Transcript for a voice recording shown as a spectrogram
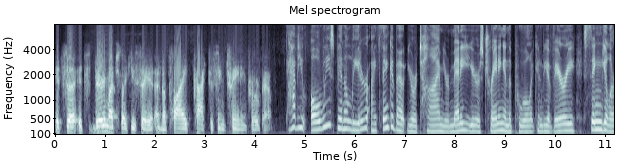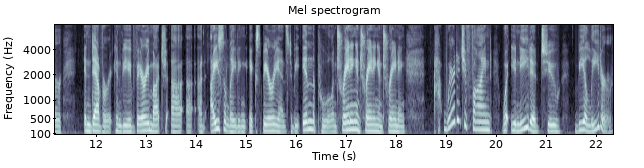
it's, uh, it's very much like you say, an applied practicing training program have you always been a leader? I think about your time, your many years training in the pool. It can be a very singular endeavor. It can be very much uh, an isolating experience to be in the pool and training and training and training. Where did you find what you needed to be a leader?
